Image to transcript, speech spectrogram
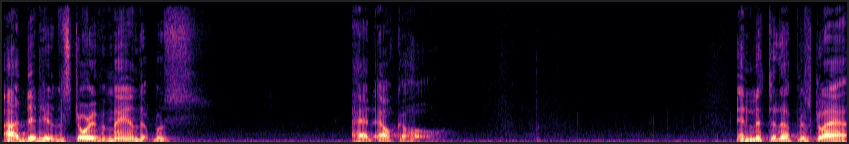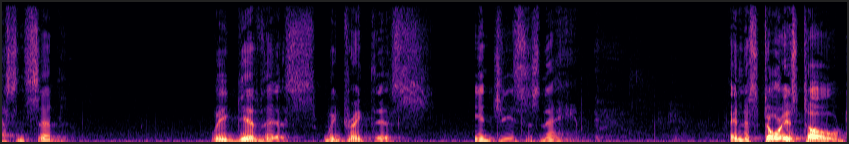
I did hear the story of a man that was had alcohol and lifted up his glass and said, We give this, we drink this in Jesus' name. And the story is told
